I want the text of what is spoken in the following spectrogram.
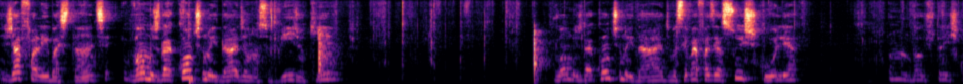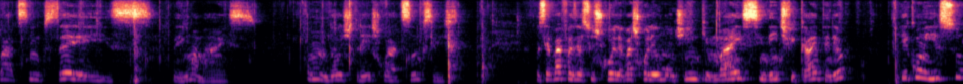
já falei bastante. Vamos dar continuidade ao nosso vídeo aqui. Vamos dar continuidade. Você vai fazer a sua escolha. Um, dois, três, quatro, cinco, seis. Vem uma a mais. Um, dois, três, quatro, cinco, seis. Você vai fazer a sua escolha, vai escolher o um montinho que mais se identificar, entendeu? E com isso,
